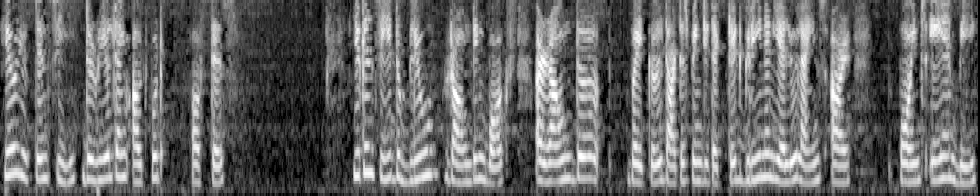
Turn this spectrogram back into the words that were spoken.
Here you can see the real-time output of this. You can see the blue rounding box around the vehicle that is being detected. Green and yellow lines are points A and B.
